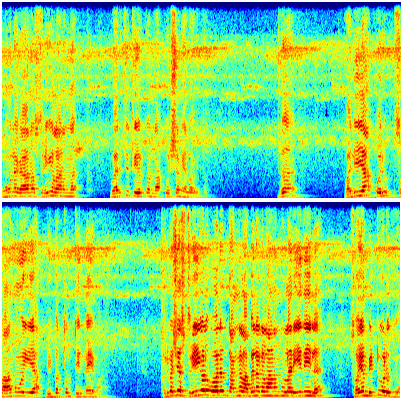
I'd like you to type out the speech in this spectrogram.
മൂലകാരണം സ്ത്രീകളാണെന്ന് വരുത്തി തീർക്കുന്ന പുരുഷ മേധാവിത്വം. ഇത് വലിയ ഒരു സാമൂഹിക വിപത്തും തിന്മയുമാണ്. ഒരുപക്ഷെ സ്ത്രീകൾ പോലും തങ്ങൾ അബലകളാണെന്നുള്ള രീതിയിൽ സ്വയം വിട്ടുകൊടുക്കുക.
